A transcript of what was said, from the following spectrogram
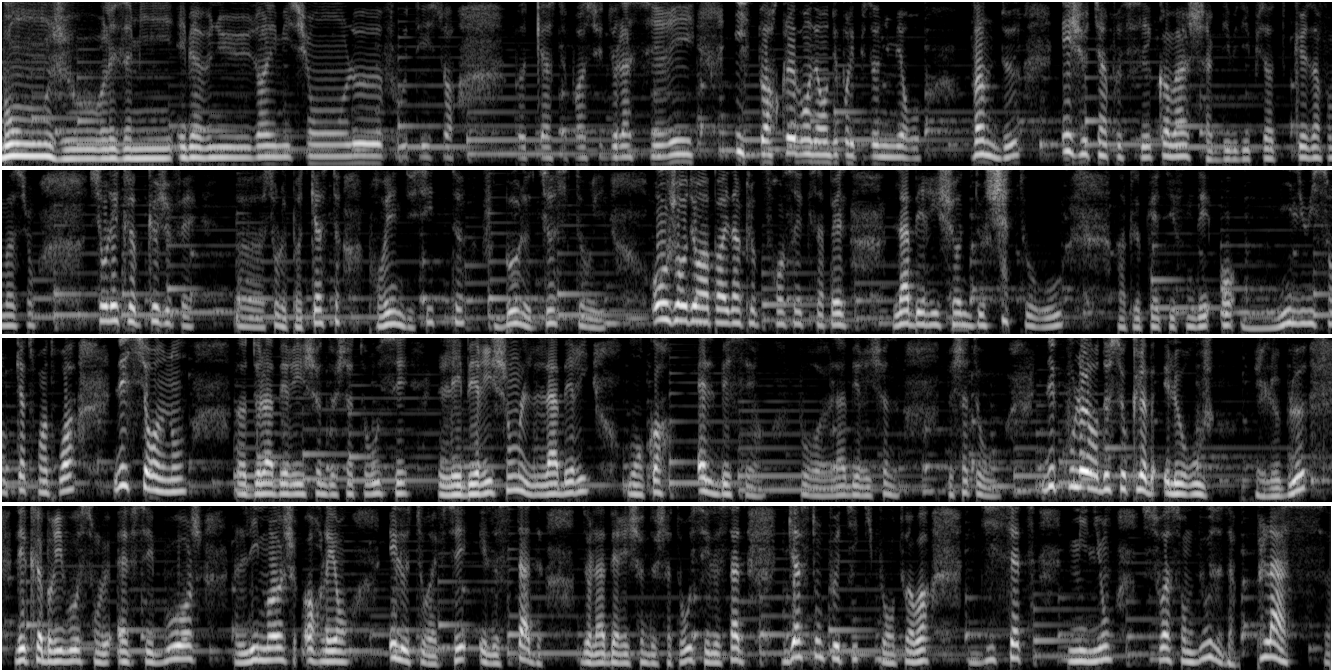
Bonjour les amis et bienvenue dans l'émission Le Foot Histoire podcast pour la suite de la série Histoire Club. On est rendu pour l'épisode numéro 22 et je tiens à préciser comme à chaque début d'épisode que les informations sur les clubs que je fais euh, sur le podcast proviennent du site Football The Story. Aujourd'hui on va parler d'un club français qui s'appelle la Berrichonne de Châteauroux un club qui a été fondé en 1883. Les surnoms euh, de la Berrichonne de Châteauroux, c'est les Berrichons, la Berry ou encore LBC hein, pour euh, la Berrichonne de Châteauroux. Les couleurs de ce club est le rouge et le bleu. Les clubs rivaux sont le FC Bourges, Limoges, Orléans et le Tour FC. Et le stade de la Berrichonne de Châteauroux, c'est le stade Gaston Petit qui peut en tout avoir 17 millions 72 places.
